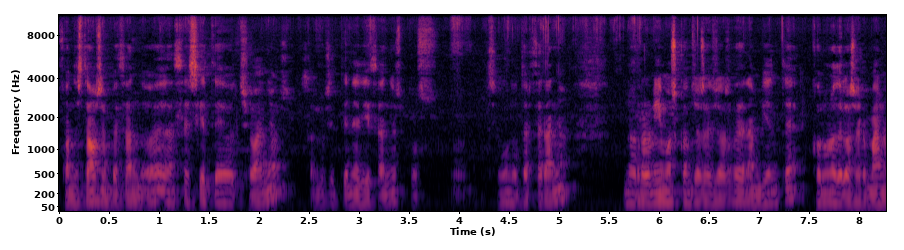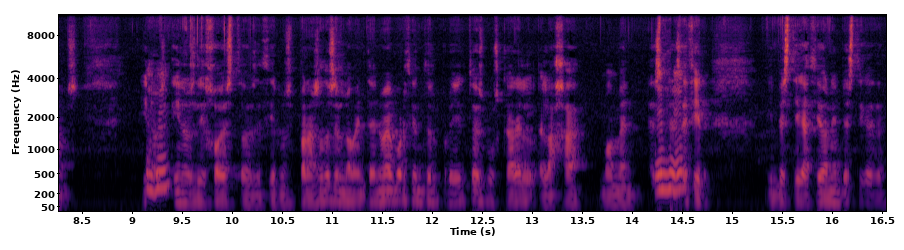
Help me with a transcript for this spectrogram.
cuando estábamos empezando, ¿eh? hace 7, 8 años, o sea, Lucy tiene 10 años, pues segundo o tercer año, nos reunimos con Joseph Joseph en Ambiente con uno de los hermanos y, nos, dijo esto, es decir, para nosotros el 99% del proyecto es buscar el, el aha moment, es, decir, investigación, investigación,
